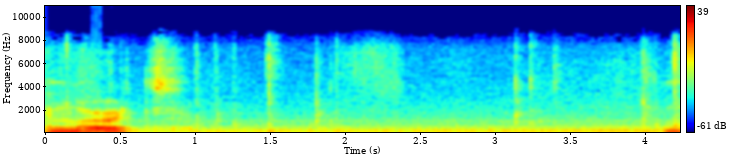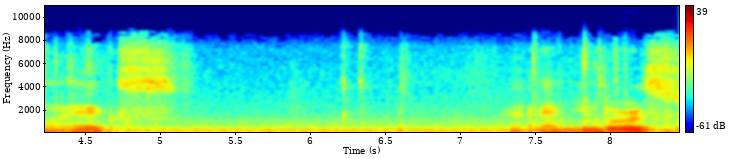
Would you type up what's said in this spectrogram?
And merge comma X. And M inverse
